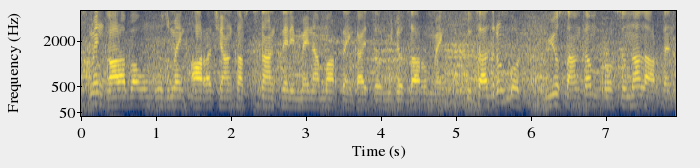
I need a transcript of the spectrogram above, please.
Իսկ մենք Ղարաբաղում ուզում ենք առաջի անգամ սկսնակների մենամարտ ենք այսօր միջոցառում ենք ցուցադրում, որ մյուս անգամ պրոֆեսիոնալ արդեն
